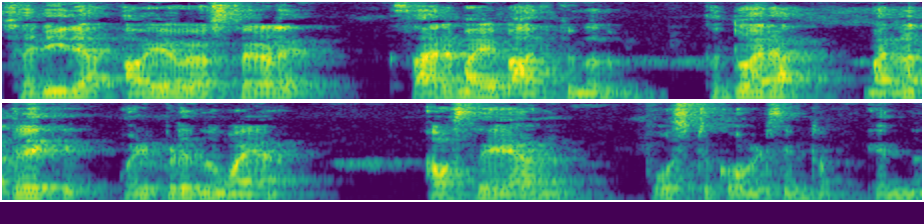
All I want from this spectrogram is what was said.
ശരീര അവയവ വ്യവസ്ഥകളെ സാരമായി ബാധിക്കുന്നതും തദ്വാര മരണത്തിലേക്ക് വഴിപ്പെടുന്നതുമായ അവസ്ഥയാണ് പോസ്റ്റ് കോവിഡ് സിൻഡ്രം എന്ന്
